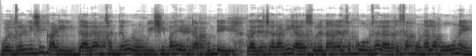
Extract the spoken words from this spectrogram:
वळचळणीची काडी डाव्या खांद्यावरून वेशी बाहेर टाकून दे. राजाच्या राणीला सूर्यनारायणाचा कोप झाला तसा कोणाला होऊ नये.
